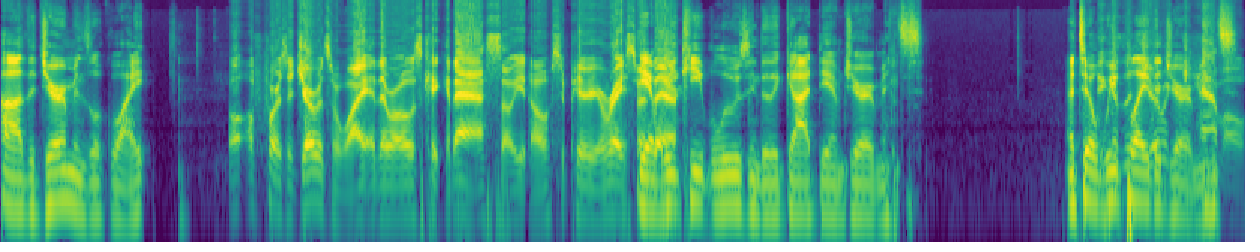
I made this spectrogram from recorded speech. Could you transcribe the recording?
Uh, the Germans look white. Well, of course, the Germans were white, and they were always kicking ass. So you know, superior race right yeah, there. we keep losing to the goddamn Germans. Until we play the German Germans. Camo,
